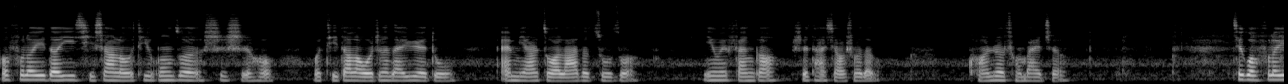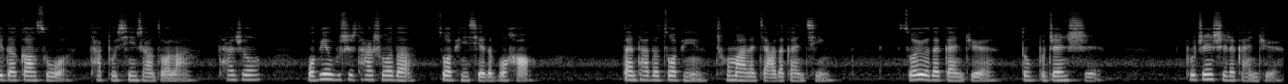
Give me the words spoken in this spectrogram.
和弗洛伊德一起上楼梯工作室时候，我提到了我正在阅读埃米尔·佐拉的著作，因为梵高是他小说的狂热崇拜者。结果，弗洛伊德告诉我，他不欣赏佐拉。他说：“我并不是他说的作品写的不好，但他的作品充满了假的感情，所有的感觉都不真实。不真实的感觉，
